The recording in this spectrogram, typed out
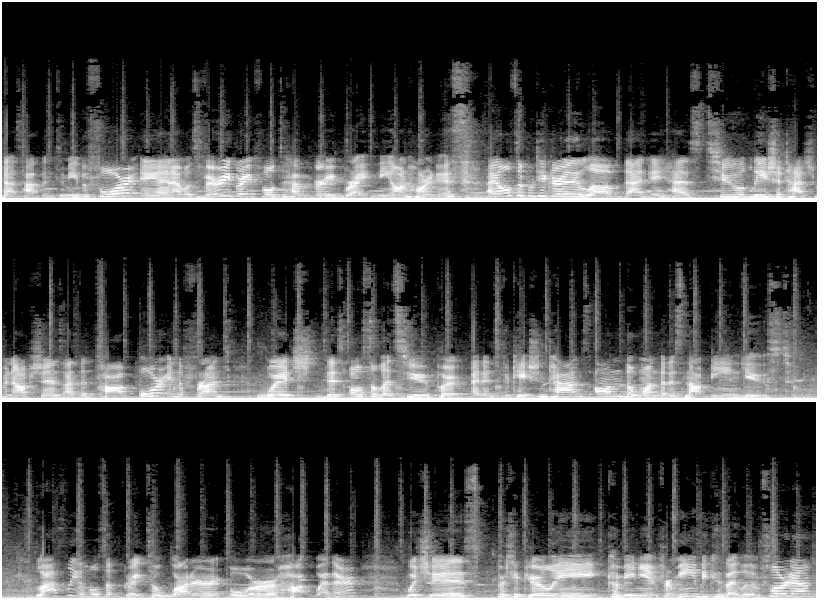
That's happened to me before and I was very grateful to have a very bright neon harness. I also particularly love that it has two leash attachment options at the top or in the front which this also lets you put identification tags on the one that is not being used. Lastly, it holds up great to water or hot weather which is particularly convenient for me because I live in Florida.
